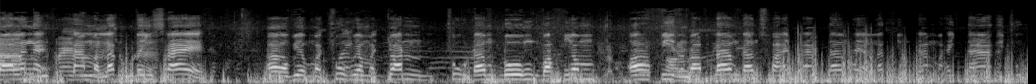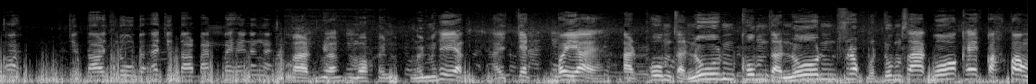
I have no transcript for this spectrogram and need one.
តល់ហ្នឹងតាមម្លឹកពេញស្រែអើវាមកឈូសវាមកចន់ឈូសដើមដូងរបស់ខ្ញុំអស់ពីរំរាប់ដើមដើមស្វាយ5ដើមហើយឥឡូវខ្ញុំដាំ1ហិកតាគឺឈូសអស់ជិតដល់ជ្រូដល់ជិតដល់បានបេះហើយហ្នឹងបាទខ្ញុំមកងឹនហៀនហើយចិត្ត3ហើយអាភូមិតនូនឃុំតនូនស្រុកបទុមសាគរខេត្តកោះកុង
